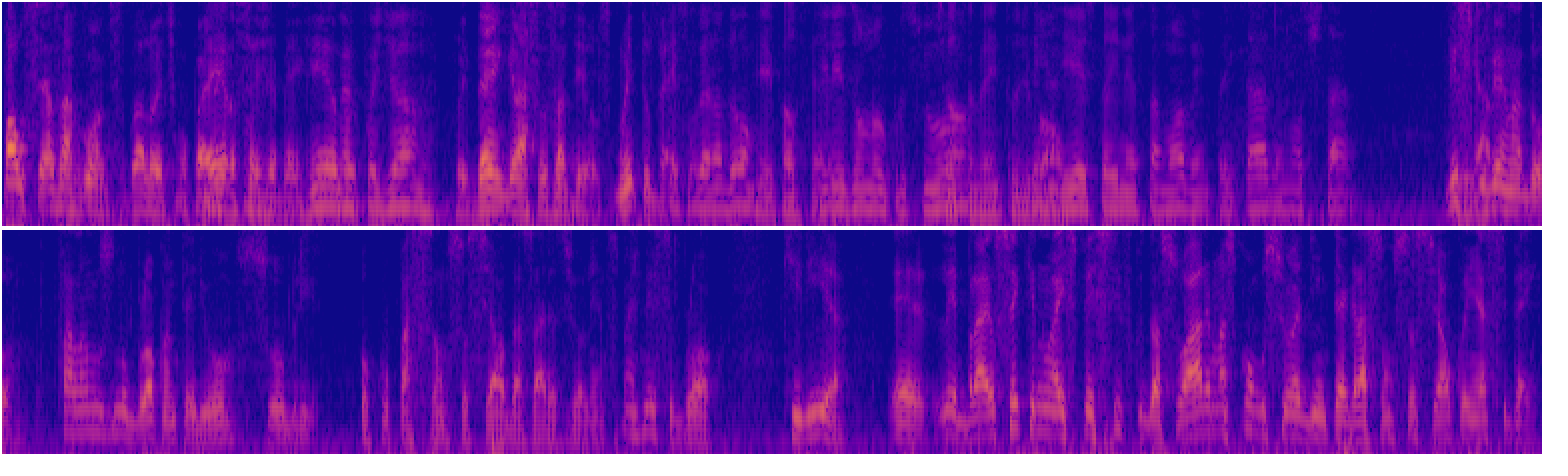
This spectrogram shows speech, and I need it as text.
Paulo César Gomes. Boa noite, companheiro, seja bem-vindo. Como é que foi, Diano? Foi bem, graças a Deus. Muito bem. Isso, governador. E aí, Paulo César. Feliz ano novo para o senhor. O senhor também, tudo de bom. Tenha isso aí nessa nova empreitada no nosso estado. Vice-governador, falamos no bloco anterior sobre ocupação social das áreas violentas, mas nesse bloco queria é, lembrar, eu sei que não é específico da sua área, mas como o senhor é de integração social, conhece bem.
